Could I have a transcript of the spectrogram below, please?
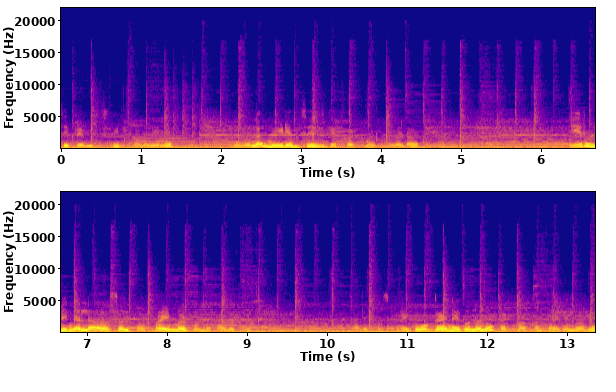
ಸಿಪ್ಪೆ ಬಿಡಿಸಿ ಇಟ್ಕೊಂಡಿದ್ದೀನಿ. ಇದನ್ನೆಲ್ಲ ಮೀಡಿಯಮ್ ಸೈಜ್ಗೆ ಕಟ್ ಮಾಡ್ಕೊಳ್ಳೋಣ. ಈರುಳ್ಳಿನೆಲ್ಲ ಸ್ವಲ್ಪ ಫ್ರೈ ಮಾಡ್ಕೊಬೇಕಾಗತ್ತೆ ಅದಕ್ಕೋಸ್ಕರ ಈಗ ಒಗ್ಗರಣೆಗೂ ನಾನು ಕಟ್ ಮಾಡ್ಕೊತಾ ಇದ್ದೀನಿ ನೋಡಿ.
